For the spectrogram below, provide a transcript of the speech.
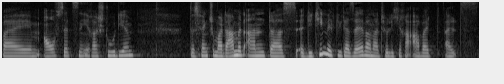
beim Aufsetzen ihrer Studie. Das fängt schon mal damit an, dass die Teammitglieder selber natürlich ihre Arbeit als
